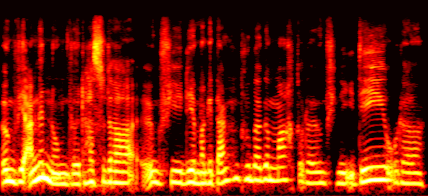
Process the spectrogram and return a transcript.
irgendwie angenommen wird? Hast du da irgendwie dir mal Gedanken drüber gemacht oder irgendwie eine Idee oder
